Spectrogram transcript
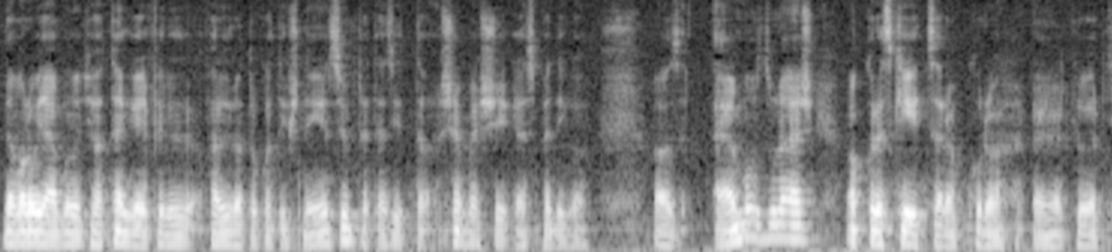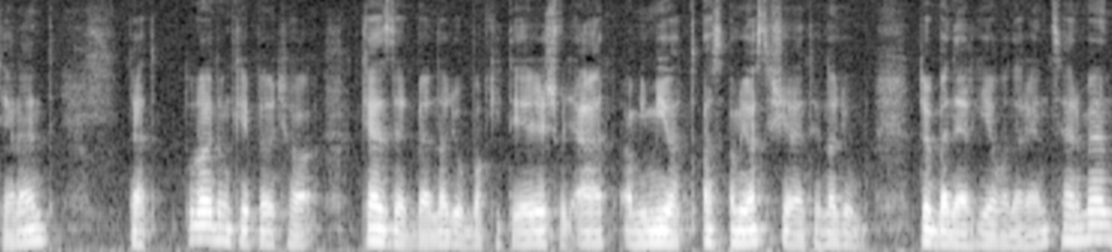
de valójában, hogyha a tengelyfeliratokat is nézzük, tehát ez itt a sebesség, ez pedig a, az elmozdulás, akkor ez kétszer akkora kört jelent. Tehát tulajdonképpen, hogyha kezdetben nagyobb a kitérés, vagy át, ami, miatt, az, ami azt is jelenti, hogy nagyobb, több energia van a rendszerben,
